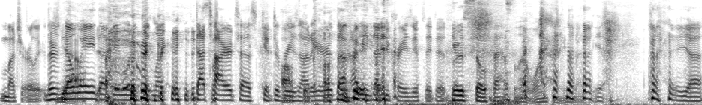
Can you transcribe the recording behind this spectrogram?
much earlier. There's no Yeah, way that yeah. they would have been like that tire test, get de Vries the out of here. That, I mean, that'd be crazy if they did. He was so fast on that one thing. Yeah. yeah.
